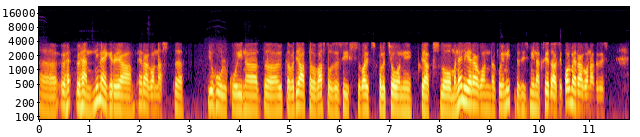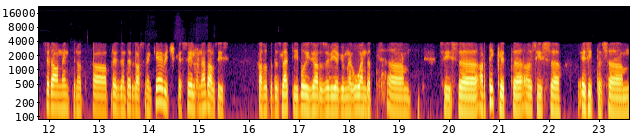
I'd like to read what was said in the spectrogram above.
ühe, ühendnimekirja erakonnast, äh, juhul kui nad äh, ütlevad jaatava vastuse, siis valitsuskoalitsiooni peaks looma neli erakonda, kui mitte, siis minnakse edasi kolme erakonnaga, sest seda on nentinud ka president Edgar Strinkevitš, kes eelmine nädal siis kasutades Läti põhiseaduse viiekümne kuuendat ähm, siis äh, artiklit äh, siis äh, esitas ähm,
